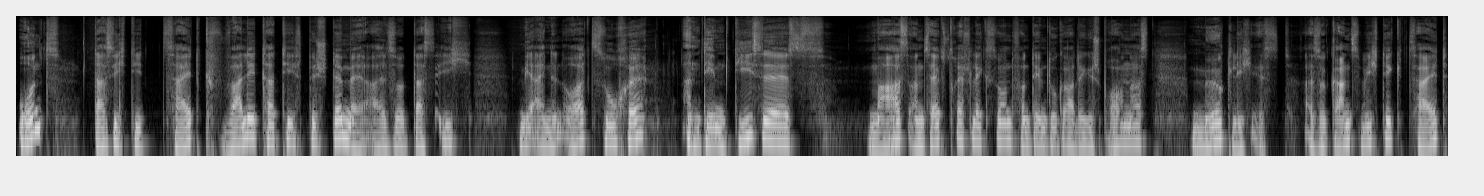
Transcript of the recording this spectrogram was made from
und dass ich die Zeit qualitativ bestimme. Also dass ich mir einen Ort suche, an dem dieses Maß an Selbstreflexion, von dem du gerade gesprochen hast, möglich ist. Also ganz wichtig, Zeit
